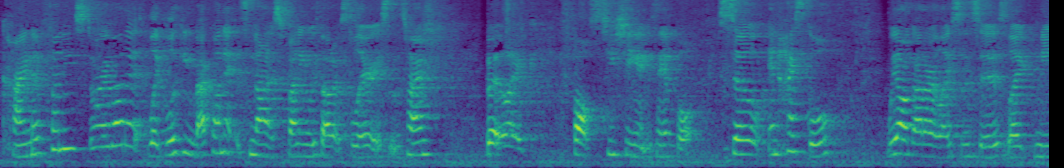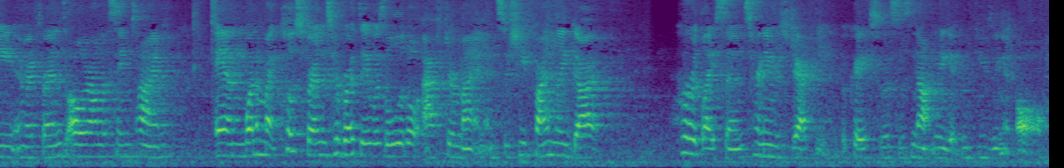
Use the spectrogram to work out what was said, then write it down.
kind of funny story about it. Like looking back on it, it's not as funny. We thought it was hilarious at the time, but like false teaching example. So in high school, we all got our licenses, like me and my friends, all around the same time. And one of my close friends, her birthday was a little after mine, and so she finally got her license. Her name is Jackie. Okay, so this is not going to get confusing at all.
